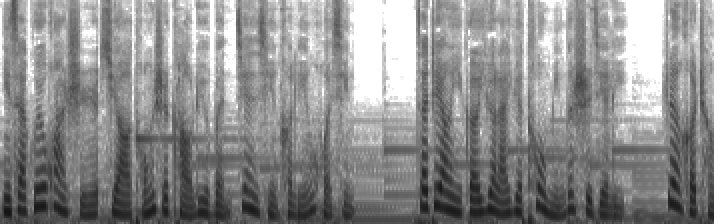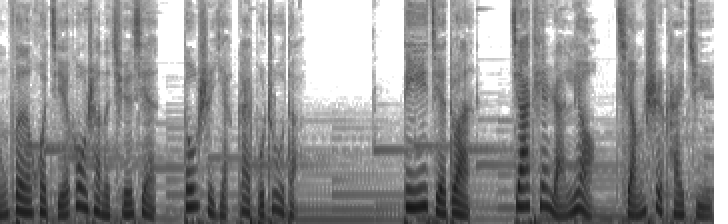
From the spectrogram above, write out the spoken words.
你在规划时需要同时考虑稳健性和灵活性。在这样一个越来越透明的世界里，任何成分或结构上的缺陷都是掩盖不住的。第一阶段，加添燃料，强势开局。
